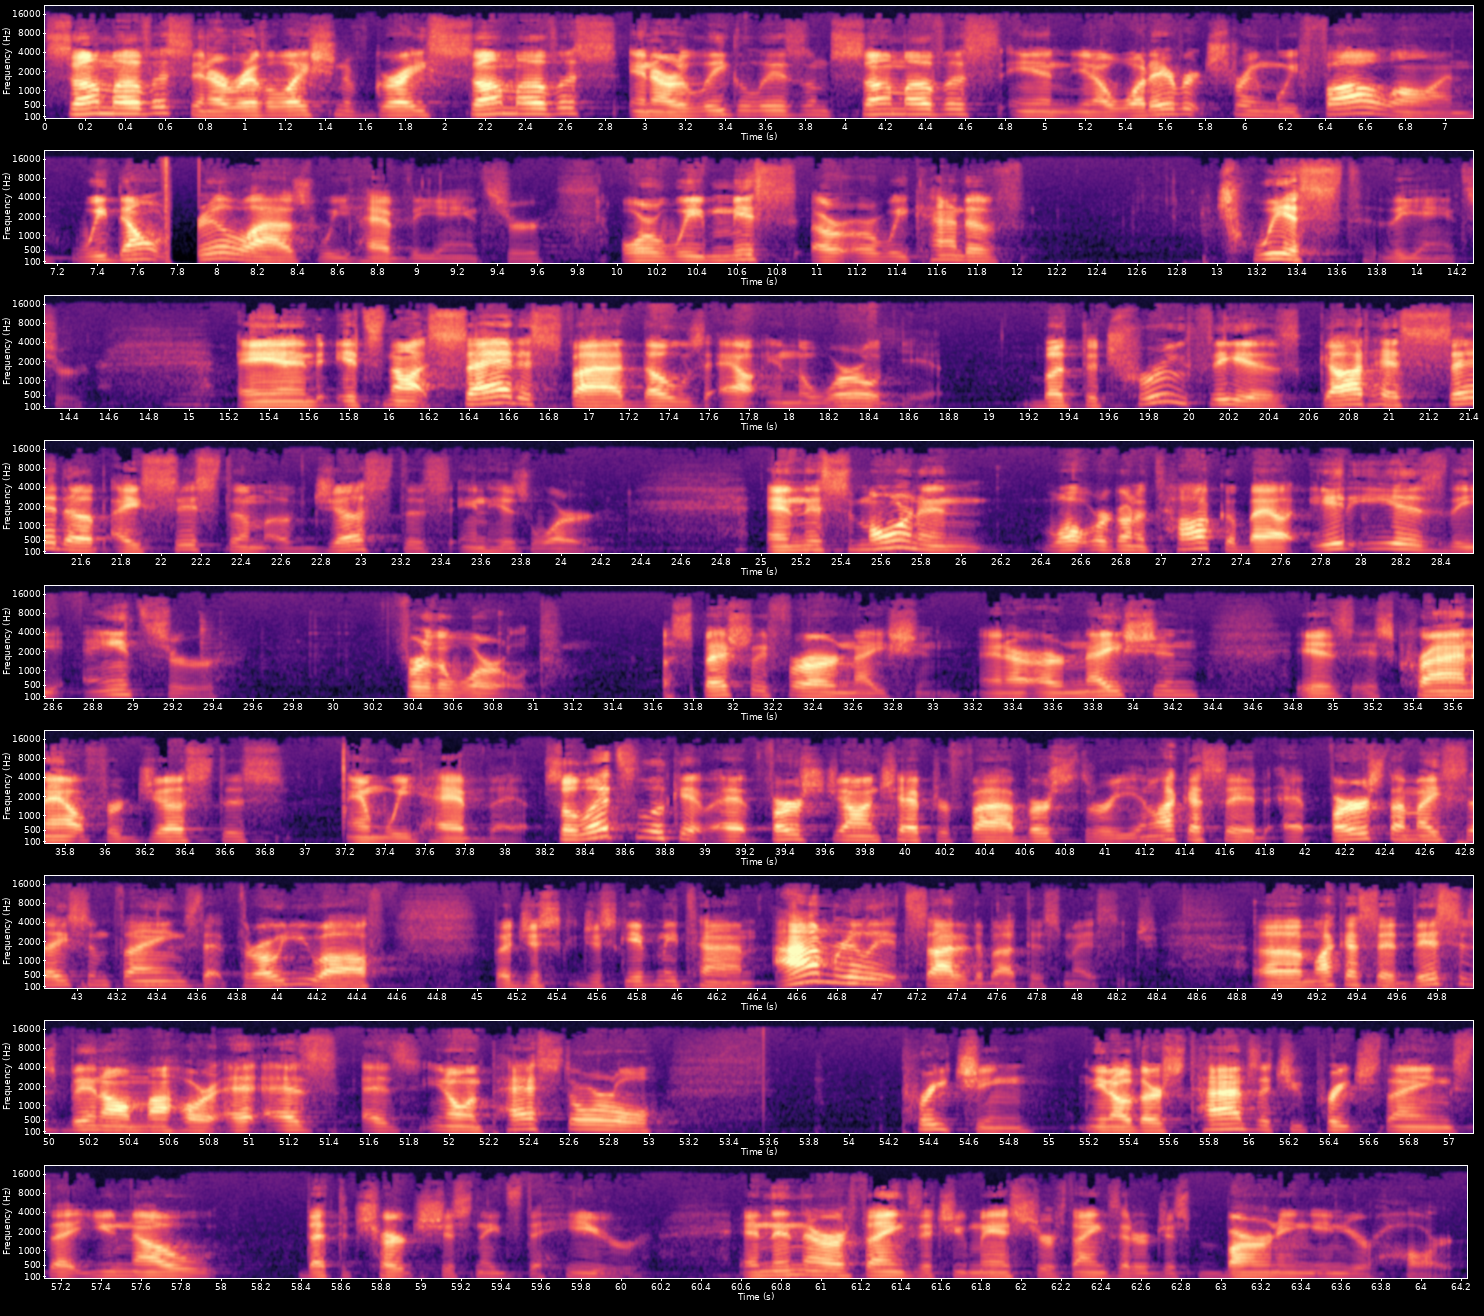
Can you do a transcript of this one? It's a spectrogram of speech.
some of us in our revelation of grace, some of us in our legalism, some of us in you know whatever extreme we fall on, we don't realize we have the answer, or we miss, or, or we kind of twist the answer, and it's not satisfied those out in the world yet. But the truth is, God has set up a system of justice in His Word, and this morning, what we're going to talk about, it is the answer for the world, especially for our nation. And our, our nation is, is crying out for justice, and we have that. So let's look at, at 1 John chapter 5, verse 3. And like I said, at first I may say some things that throw you off, but just, just give me time. I'm really excited about this message. Um, like I said, this has been on my heart. As, as you know, in pastoral preaching, you know, there's times that you preach things that you know that the church just needs to hear. And then there are things that you minister, things that are just burning in your heart.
